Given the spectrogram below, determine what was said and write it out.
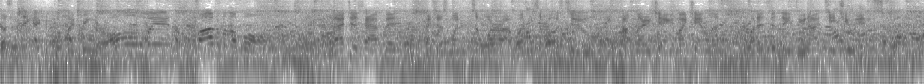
doesn't think I can put my finger all the way in the bottom of the ball. And that just happened. I just went somewhere I wasn't supposed to. I'm Larry Chiang, and my channel is What Is It They Do Not Teach You in School.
